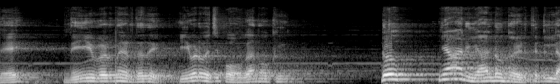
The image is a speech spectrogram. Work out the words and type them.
ദേ നീ ഇവിടുന്ന് എടുത്തത് ഇവിടെ വെച്ച് പോകാൻ നോക്ക്. ഡോ ഞാൻ ഇയാളുടെ ഒന്നും എടുത്തിട്ടില്ല.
